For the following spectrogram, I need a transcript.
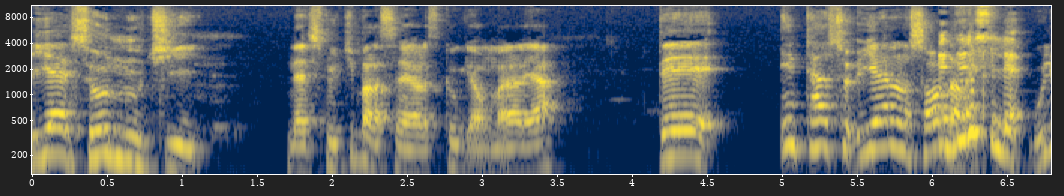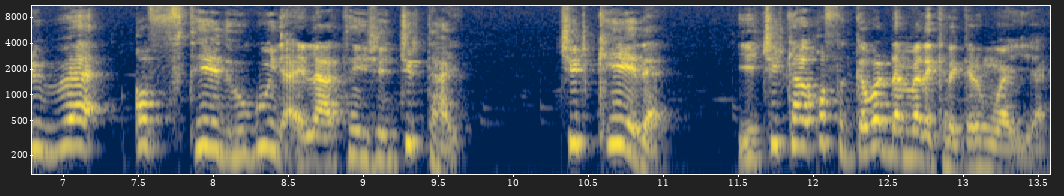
ciyaar soo nuujiyey naas nuujin baa la sameeya laskog malalayaa dee intaasoo ciyaalna soo dhalay weliba qofteeda ugu weyn ay labaatan iyo shan jir tahay jirhkeeda iyo jirhkaa qofka gabadha ma la kala garan waayaan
